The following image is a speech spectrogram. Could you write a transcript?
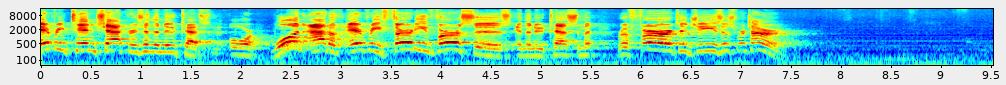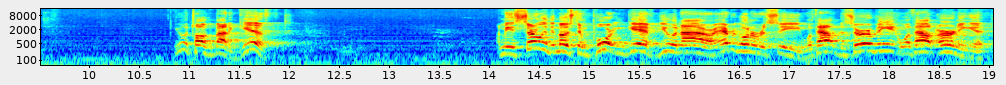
every 10 chapters in the New Testament, or one out of every 30 verses in the New Testament, refer to Jesus' return. You want to talk about a gift? I mean, certainly the most important gift you and I are ever going to receive without deserving it and without earning it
